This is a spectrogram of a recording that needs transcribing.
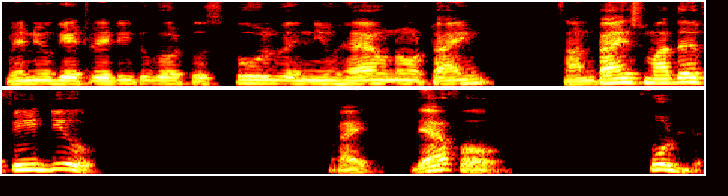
when you get ready to go to school, when you have no time. Sometimes mother feed you, right? Therefore, food,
